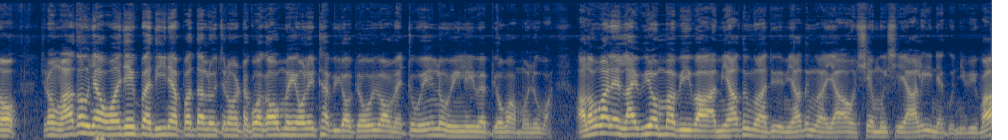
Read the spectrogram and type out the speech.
နော်ကျွန်တော်93ည1ချိန်ပတ်သီးနဲ့ပတ်သက်လို့ကျွန်တော်တကွက်ကောင်းမင်းရောလေးထပ်ပြီးတော့ပြောပေးပါမယ်တွင်းလိုရင်းလေးပဲပြောပါမလို့ပါအားလုံးကလည်း live ပြီးတော့မှတ်ပေးပါအများသူငါသူအများသူငါရအောင် share မှု share လေးနဲ့ကိုညီပေးပါ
